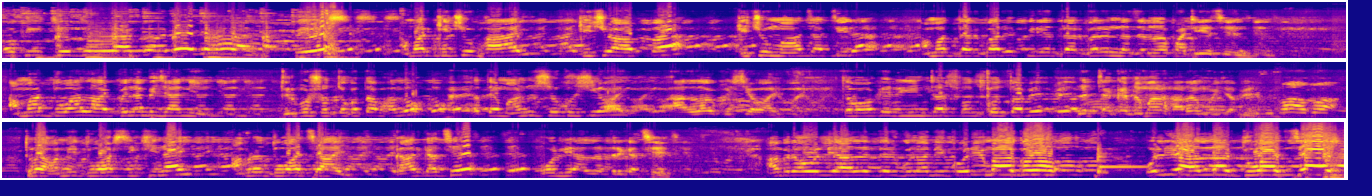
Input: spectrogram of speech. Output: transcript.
ও কিছু দোয়া করে বেশ আমার কিছু ভাই কিছু আব্বা কিছু মা চাচিরা আমার দরবারে পীরের দরবারে নজরানা পাঠিয়েছেন। আমার দোয়া লাগবে না আমি জানি। ধ্রুব, সত্য কথা ভালো? তাতে মানুষও খুশি হয় আল্লাহ খুশি হয়। তবে আমাকে ঋণটা শোধ করতে হবে টাকাটা আমার হারাম হয়ে যাবে? তবে আমি দোয়া শিখি নাই, আমরা দোয়া চাই। কার কাছে? অলি আল্লাহদের কাছে। আমরা অলি আল্লাহদের গুলামি করি মাগো অলি আল্লাহর দোয়া চাই।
